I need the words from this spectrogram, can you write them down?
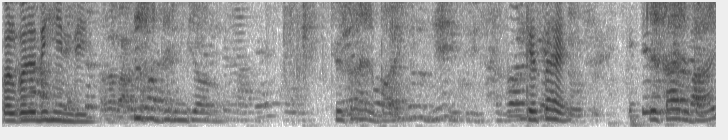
কালকে যদি হিন্দি Io sono indiano. Che sai, vai? কেসা হ্যাঁ Che sai, vai?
